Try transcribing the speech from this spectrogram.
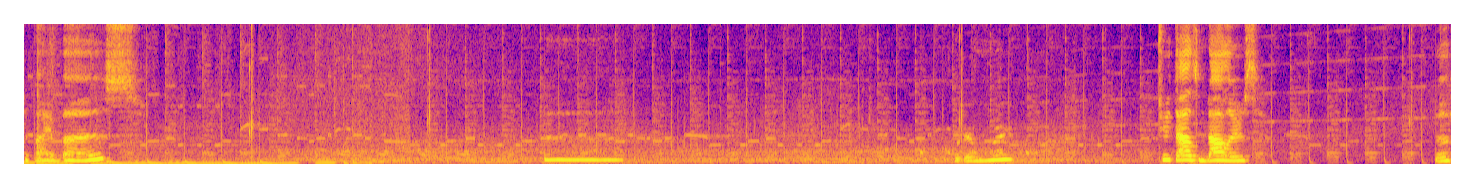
To buy a bus. Uh, order more. Two thousand dollars. Ugh.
